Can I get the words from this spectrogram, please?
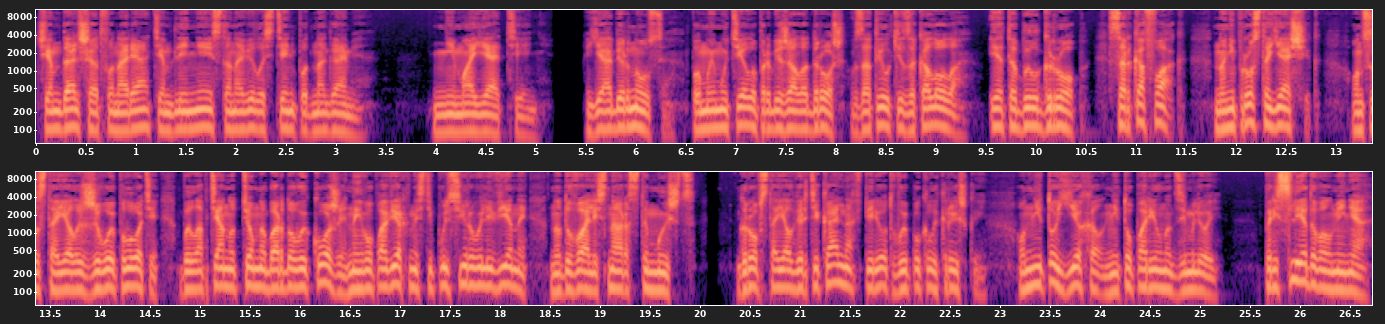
Чем дальше от фонаря, тем длиннее становилась тень под ногами. Не моя тень. Я обернулся. По моему телу пробежала дрожь, в затылке заколола. Это был гроб, саркофаг, но не просто ящик. Он состоял из живой плоти, был обтянут темно-бордовой кожей, на его поверхности пульсировали вены, надувались наросты мышц. Гроб стоял вертикально, вперед выпуклой крышкой. Он не то ехал, не то парил над землей. Преследовал меня.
